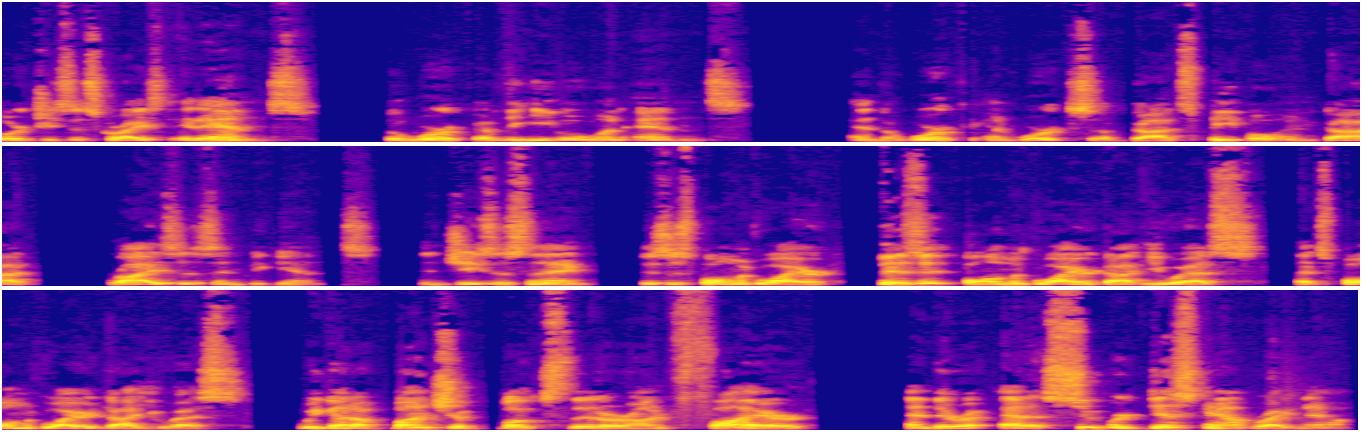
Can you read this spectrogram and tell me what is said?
Lord Jesus Christ, it ends. The work of the evil one ends and the work and works of God's people and God rises and begins. In Jesus' name, this is Paul McGuire. Visit paulmcguire.us. That's paulmcguire.us. We got a bunch of books that are on fire and they're at a super discount right now.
